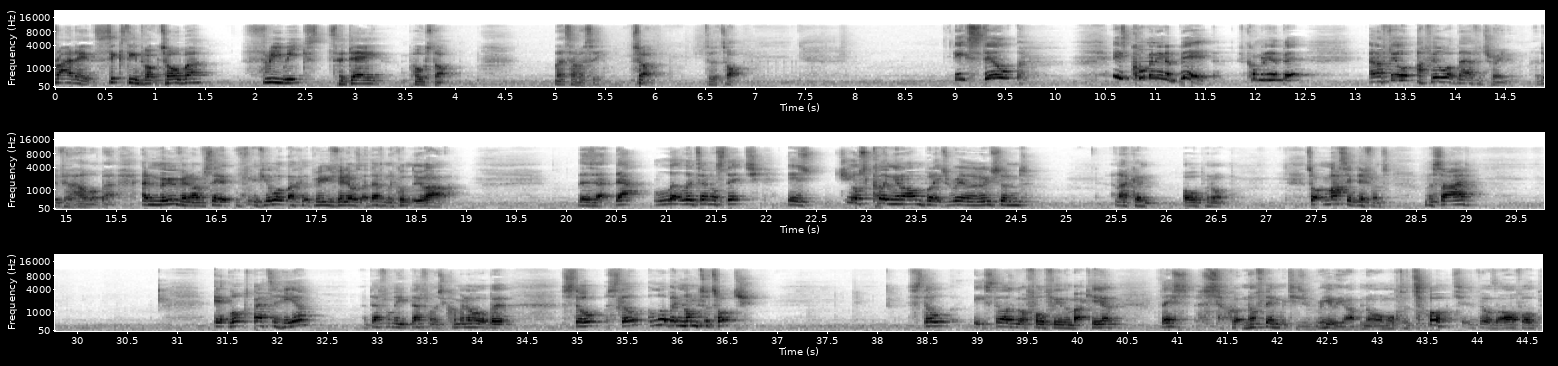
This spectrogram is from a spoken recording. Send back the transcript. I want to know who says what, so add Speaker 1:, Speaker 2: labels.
Speaker 1: Friday, 16th of October, three weeks today, post-op. Let's have a see. So, to the top. It's still, it's coming in a bit. It's coming in a bit. And I feel, I feel a lot better for training. I do feel a hell of a lot better. And moving, obviously, if you look back at the previous videos, I definitely couldn't do that. There's a, that little internal stitch is just clinging on, but it's really loosened. And I can open up. So massive difference. On the side, it looks better here. Definitely, definitely it's coming a little bit. Still, still a little bit numb to touch. Still, it still hasn't got a full feeling back here. This still got nothing, which is really abnormal to touch. It feels awful.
